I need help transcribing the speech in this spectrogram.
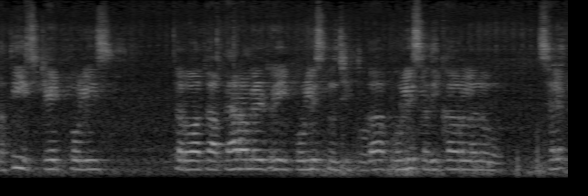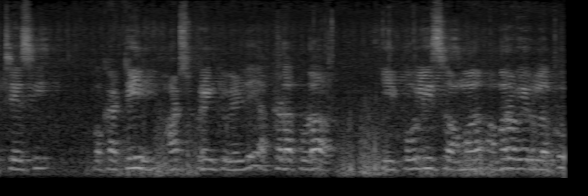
ప్రతి స్టేట్ పోలీస్ తర్వాత పారామిలిటరీ పోలీస్ నుంచి కూడా పోలీస్ అధికారులను సెలెక్ట్ చేసి ఒక టీం హాట్ స్ప్రింగ్కి వెళ్ళి అక్కడ కూడా ఈ పోలీసు అమ అమరవీరులకు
